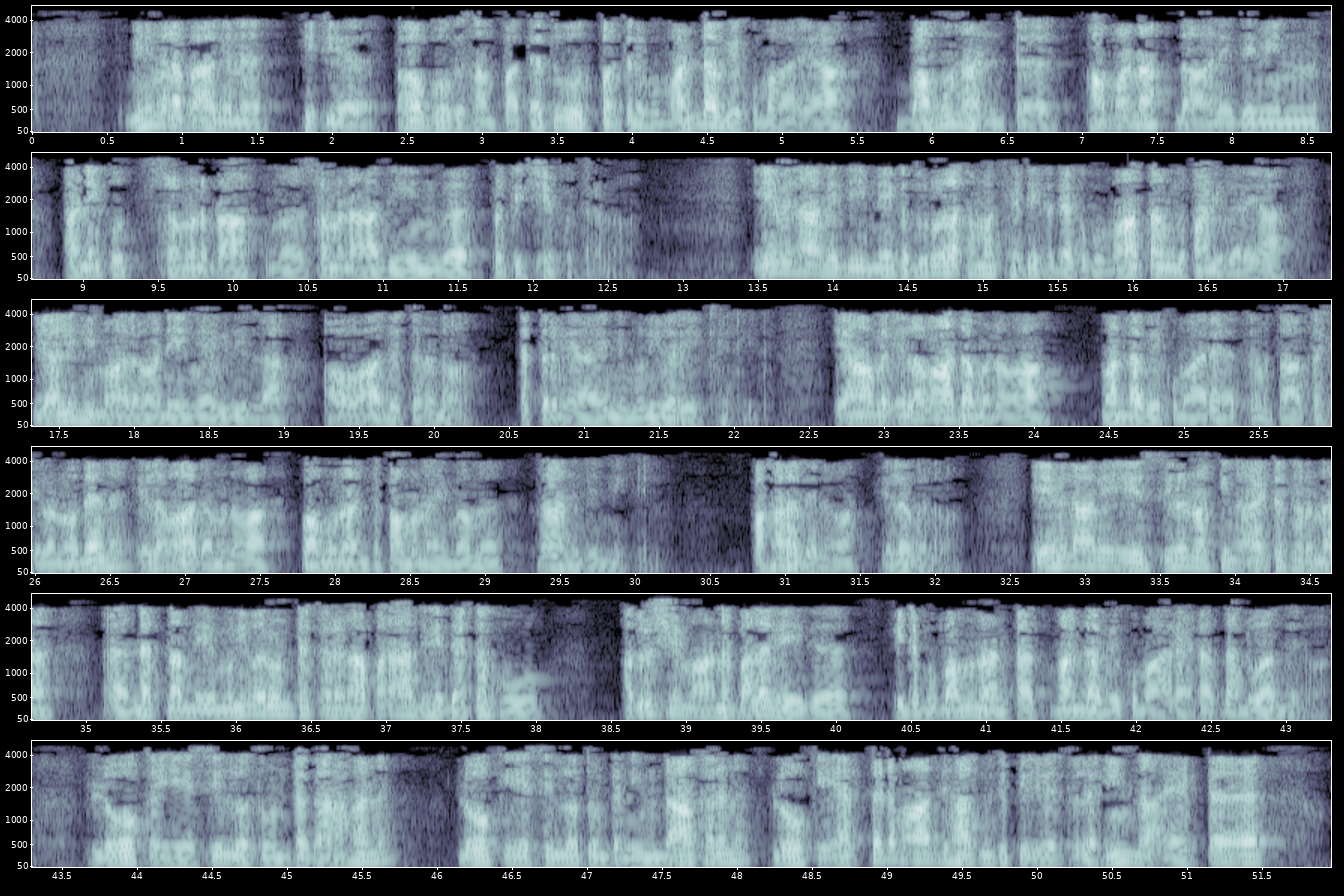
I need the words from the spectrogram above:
මෙහෙම ලබාගෙන හිටිය අවභෝග සම්පත් ඇතුව උත්පත්ති ලැබු මණ්ඩව්‍ය කුමාරයා බමුණන්ට පමණක් දානෙ දෙමින් අනෙකුත් ශ්‍රමණ ශ්‍රමණාදීන්ව ප්‍රතික්ෂේප කරනවා. ඒ වෙලාවේදී මේක දුර්වලකමක් හැටියට දැකපු මාතංග පඬිවරයා යලි හිමාල වනයෙන් ඇවිදිලා අවවාද කරනවා. ඇත්තට මෙයා එන්නේ මුනිවරයෙක් හැටියට. එයාව එලවා දමනවා මණ්ඩව්‍ය කුමාරයා ඇත්තම තාත්තා කියලා නොදැන එලවා දමනවා බමුණන්ට පමණයි මම දානි දෙන්නේ කියලා. පහර දෙනවා එළවනවා. ඒ වෙලාවේ මේ සිල් රකින්න අයට කරන නැත්නම් මේ මුනිවරුන්ට කරන අපරාධය දැකපු අදෘශ්‍යමාන බලවේග හිටපු බමුණන්ටත් මණ්ඩව්‍ය කුමාරයාටත් දඬුවම් දෙනවා. ලෝකයේ සිල්වතුන්ට ගරහන, ලෝකයේ සිල්වතුන්ට නිඳා කරන, ලෝකයේ ඇත්තටම ආධ්‍යාත්මික පිළිවෙත් වල ඉන්න අයට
